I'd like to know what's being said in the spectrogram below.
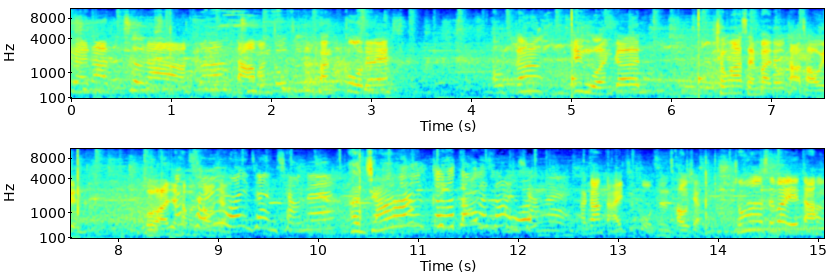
远呐，真的啦，刚刚打蛮多支，蛮过的呢。哦，刚刚韵文跟琼阿成拜都打超远的，我发现他们超强，陈玉文以前很强呢，很强啊！高中的时候很强刚刚打一只过，真的超强。琼阿神拜也打很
